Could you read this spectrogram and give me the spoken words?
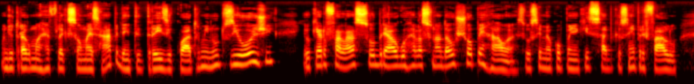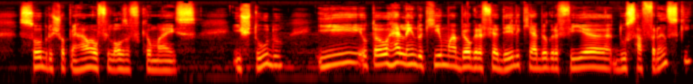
onde eu trago uma reflexão mais rápida, entre 3 e 4 minutos, e hoje eu quero falar sobre algo relacionado ao Schopenhauer. Se você me acompanha aqui, sabe que eu sempre falo sobre o Schopenhauer, é o filósofo que eu mais estudo, e eu estou relendo aqui uma biografia dele, que é a biografia do Safransky,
